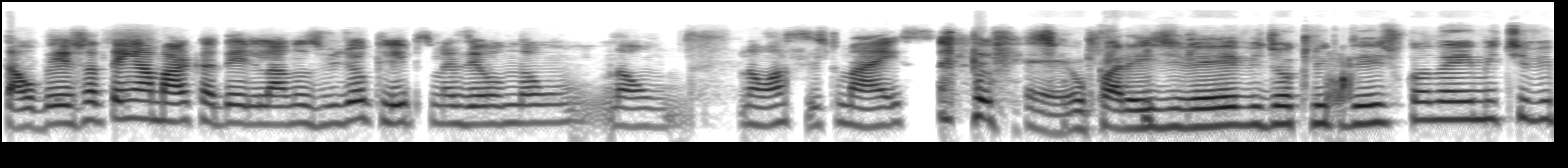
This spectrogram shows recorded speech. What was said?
talvez já tenha a marca dele lá nos videoclipes, mas eu não não não assisto mais. É, eu parei de ver videoclipe desde quando a MTV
